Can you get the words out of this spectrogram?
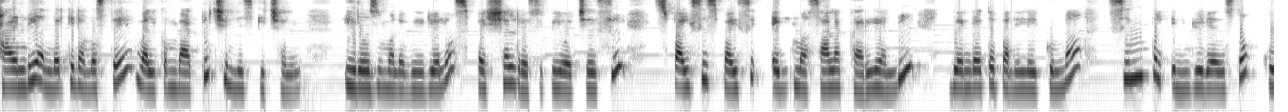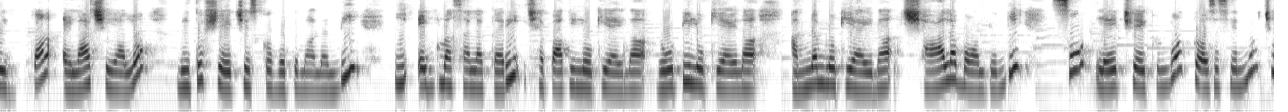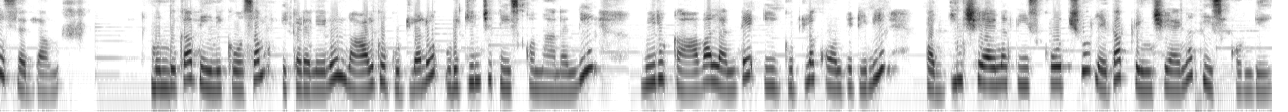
Hi అండి అందరికీ నమస్తే. Welcome back to chillies kitchen ఈరోజు మన వీడియోలో స్పెషల్ రెసిపీ వచ్చేసి spicy spicy egg masala curry అండి. బ్లెండర్తో పని లేకుండా సింపుల్ ఇంగ్రీడియంట్స్తో క్విక్గా ఎలా చేయాలో మీతో షేర్ చేసుకోబోతున్నానండి. ఈ ఎగ్ మసాలా కర్రీ చపాతీలోకి అయినా రోటీలోకి అయినా అన్నంలోకి అయినా చాలా బాగుంటుంది. సో లేట్ చేయకుండా ప్రాసెస్ ఎన్నో చూసేద్దాం. ముందుగా దీనికోసం ఇక్కడ నేను నాలుగు గుడ్లను ఉడికించి తీసుకున్నానండి. మీరు కావాలంటే ఈ గుడ్ల క్వాంటిటీని తగ్గించి అయినా తీసుకోవచ్చు లేదా పెంచి అయినా తీసుకోండి.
